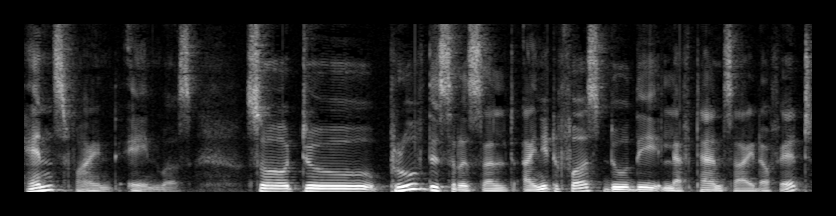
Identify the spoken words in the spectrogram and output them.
hence find a inverse so to prove this result, I need to first do the left hand side of it.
